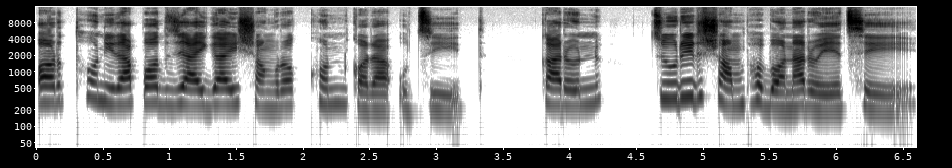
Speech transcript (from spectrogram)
অর্থ নিরাপদ জায়গায় সংরক্ষণ করা উচিত। কারণ চুরির সম্ভাবনা রয়েছে।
